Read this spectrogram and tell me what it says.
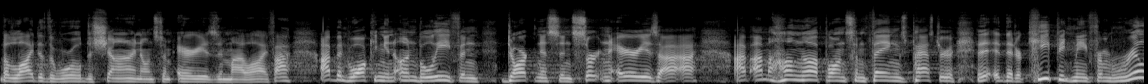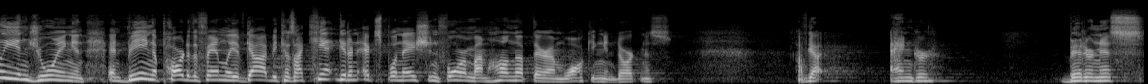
the light of the world to shine on some areas in my life. I, I've been walking in unbelief and darkness in certain areas. I, I, am hung up on some things, Pastor, that, that, are keeping me from really enjoying and, and being a part of the family of God because I can't get an explanation for them. I'm hung up there. I'm walking in darkness. I've got anger, bitterness,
